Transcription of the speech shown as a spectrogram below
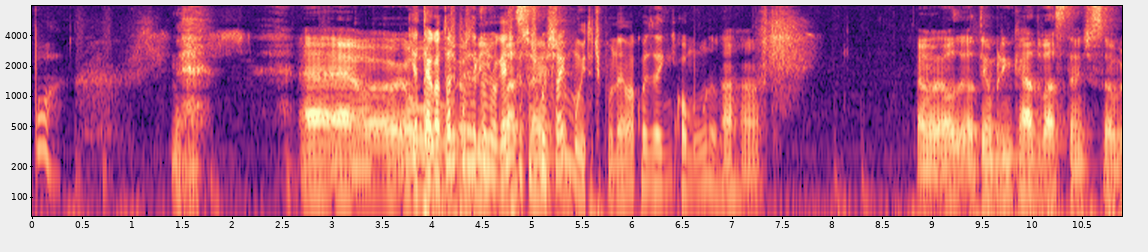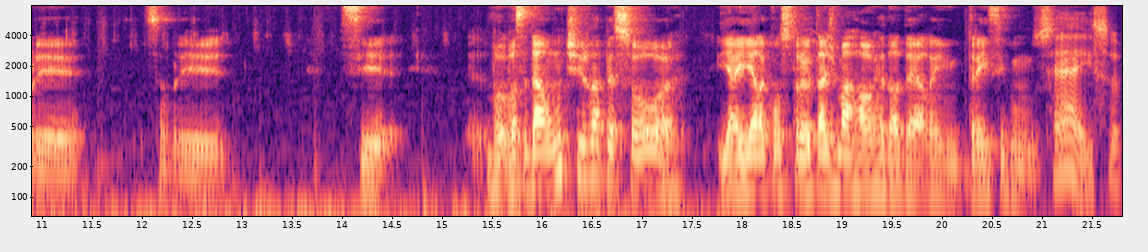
porra. É, é, eu, eu, E até agora todas as pessoas que eu joguei, as pessoas constroem muito, tipo, não é uma coisa incomum, não. Aham. Uhum. Eu, eu, eu tenho brincado bastante sobre. sobre. se. Você dá um tiro na pessoa e aí ela constrói o Taj Mahal ao redor dela em 3 segundos. É, isso.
